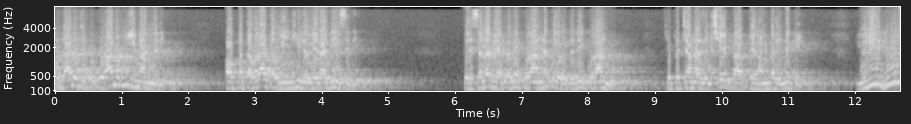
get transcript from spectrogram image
خدای چې په قران ایمان لري او په تورات او انجیل او ارادي سدي فیصله بیا په دې قران نه کوي او د دې قران چې په چا نازل شي په پیغمبر نه کوي یریدون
